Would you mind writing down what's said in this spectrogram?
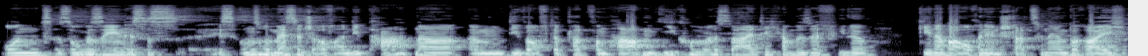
Und so gesehen ist es, ist unsere Message auch an die Partner, ähm, die wir auf der Plattform haben. E-Commerce-seitig haben wir sehr viele gehen aber auch in den stationären Bereich,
